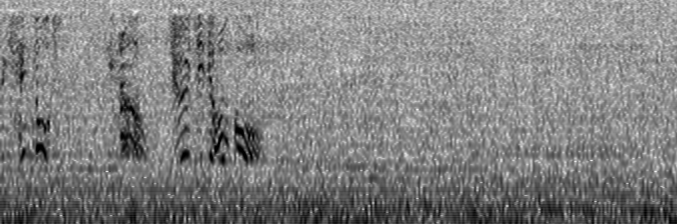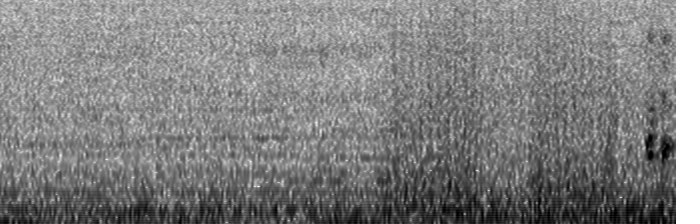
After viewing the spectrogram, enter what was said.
的戦闘機。いざぞ11時方向。朝。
